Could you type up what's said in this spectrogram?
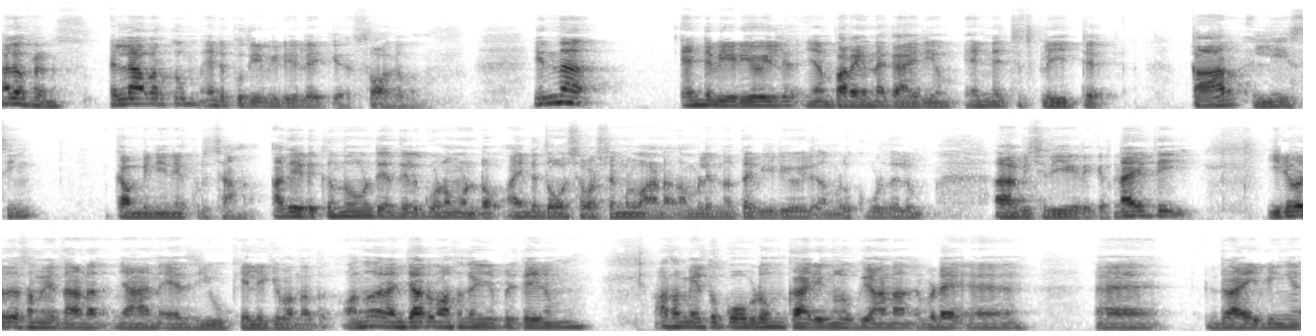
ഹലോ ഫ്രണ്ട്സ് എല്ലാവർക്കും എന്റെ പുതിയ വീഡിയോയിലേക്ക് സ്വാഗതം. ഇന്ന് എന്റെ വീഡിയോയിൽ ഞാൻ പറയുന്ന കാര്യം N H S fleet car leasing കമ്പനീനെ കുറിച്ചാണ്. അത് എടുക്കുന്നതുകൊണ്ട് എന്തെങ്കിലും ഗുണമുണ്ടോ? അതിന്റെ ദോഷവശങ്ങളുമാണ് നമ്മൾ ഇന്നത്തെ വീഡിയോയിൽ നമ്മൾ കൂടുതലും വിശദീകരിക്കുന്നത്. രണ്ടായിരത്തി ഇരുപത് സമയത്താണ് ഞാൻ യു കെയിലേക്ക് വന്നത്. വന്നത് ഒരു അഞ്ചാറ് മാസം കഴിഞ്ഞപ്പോഴത്തേനും ആ സമയത്ത് കോവിഡും കാര്യങ്ങളൊക്കെയാണ് ഇവിടെ ഡ്രൈവിങ്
